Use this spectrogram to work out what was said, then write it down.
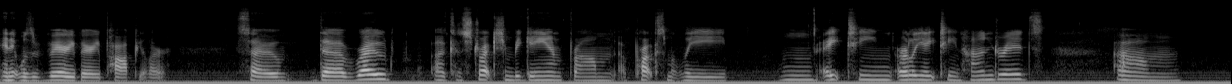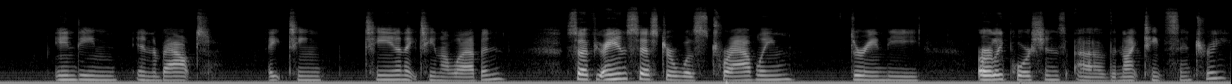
and it was very, very popular. So the road uh, construction began from approximately mm, 18 early 1800s, um, ending in about 1810, 1811. So if your ancestor was traveling during the early portions of the 19th century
